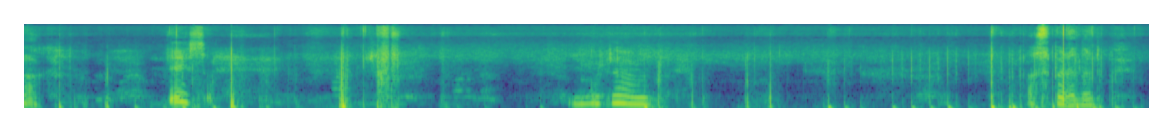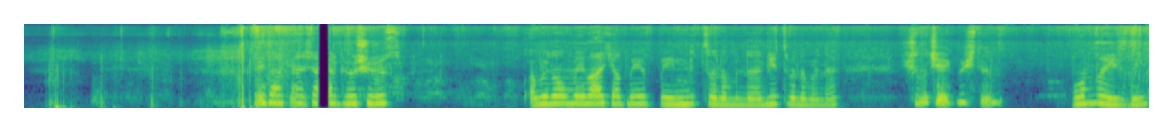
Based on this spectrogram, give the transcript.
Bak. Neyse. Güzel. Süper anladık. Evet arkadaşlar görüşürüz. Abone olmayı, like atmayı unutmayın. Lütfen abone, lütfen abone. Şunu çekmiştim. Bunu da izleyin.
